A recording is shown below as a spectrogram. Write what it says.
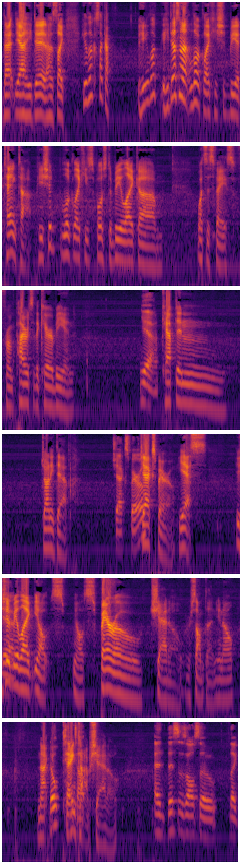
That yeah, he did. I was like, he looks like a he look he does not look like he should be a tank top. He should look like he's supposed to be like um what's his face from Pirates of the Caribbean. Yeah, Captain Johnny Depp. Jack Sparrow. Jack Sparrow. Yes. He Yeah. should be like, you know, you know, Sparrow Shadow or something, you know. Not Nope, tank top. top Shadow. And this is also like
